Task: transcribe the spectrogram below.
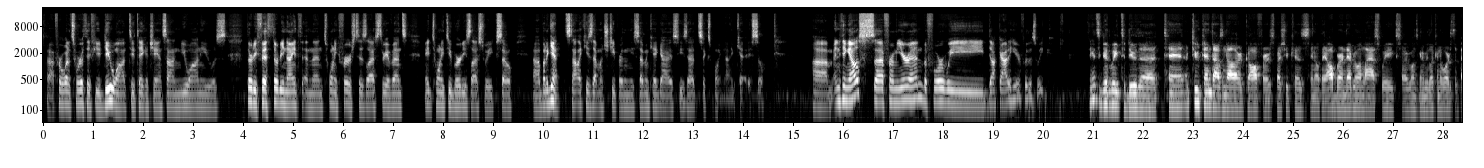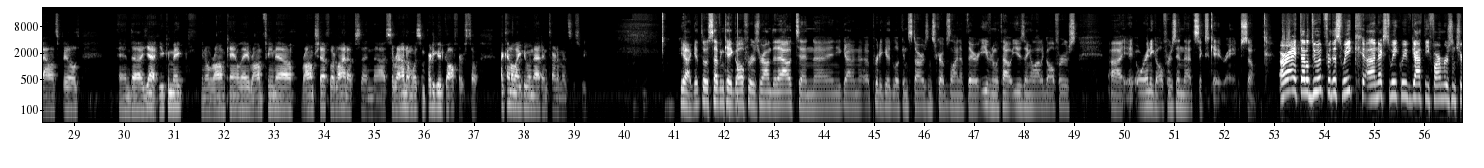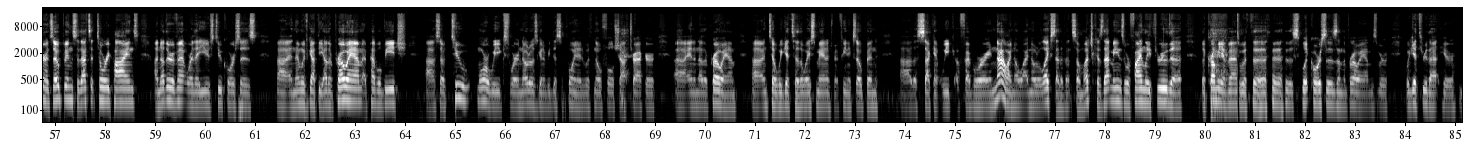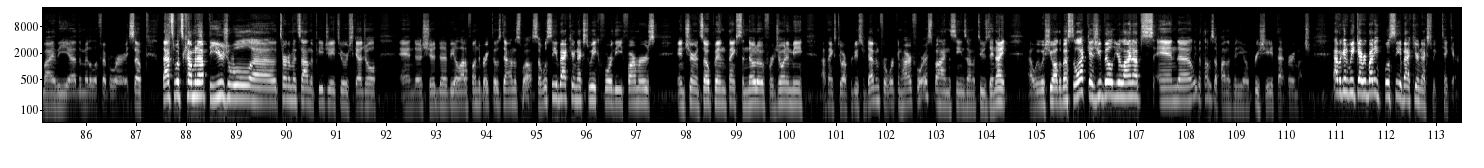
uh, for what it's worth, if you do want to take a chance on Yuan, he was 35th, 39th, and then 21st his last three events. Made 22 birdies last week. So, uh, but again, it's not like he's that much cheaper than these 7K guys. He's at 6.9K. So, um, anything else uh, from your end before we duck out of here for this week? I think it's a good week to do the ten or two ten thousand dollar golfers, especially because you know they all burned everyone last week, so everyone's going to be looking towards the balance build. And uh, yeah, you can make you know Rahm Cantlay, Rahm Finau, Rahm Scheffler lineups and uh, surround them with some pretty good golfers. So I kind of like doing that in tournaments this week. Yeah, get those 7K golfers rounded out, and uh, and you got an, a pretty good looking stars and scrubs lineup there, even without using a lot of golfers uh, or any golfers in that 6K range. So, all right, that'll do it for this week. Uh, next week, we've got the Farmers Insurance Open. So that's at Torrey Pines, another event where they use two courses. Uh, and then we've got the other Pro Am at Pebble Beach. Uh, so two more weeks where Noto is going to be disappointed with no full shot tracker uh, and another pro am uh, until we get to the Waste Management Phoenix Open uh, the second week of February. And now I know why Noto likes that event so much because that means we're finally through the the crummy events with the the split courses and the proams. Where we get through that here by the uh, the middle of February. So that's what's coming up. The usual uh, tournaments on the PGA Tour schedule. And uh, should uh, be a lot of fun to break those down as well. So we'll see you back here next week for the Farmers Insurance Open. Thanks to Noto for joining me. Uh, thanks to our producer Devin for working hard for us behind the scenes on a Tuesday night. Uh, we wish you all the best of luck as you build your lineups and uh, leave a thumbs up on the video. Appreciate that very much. Have a good week, everybody. We'll see you back here next week. Take care.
